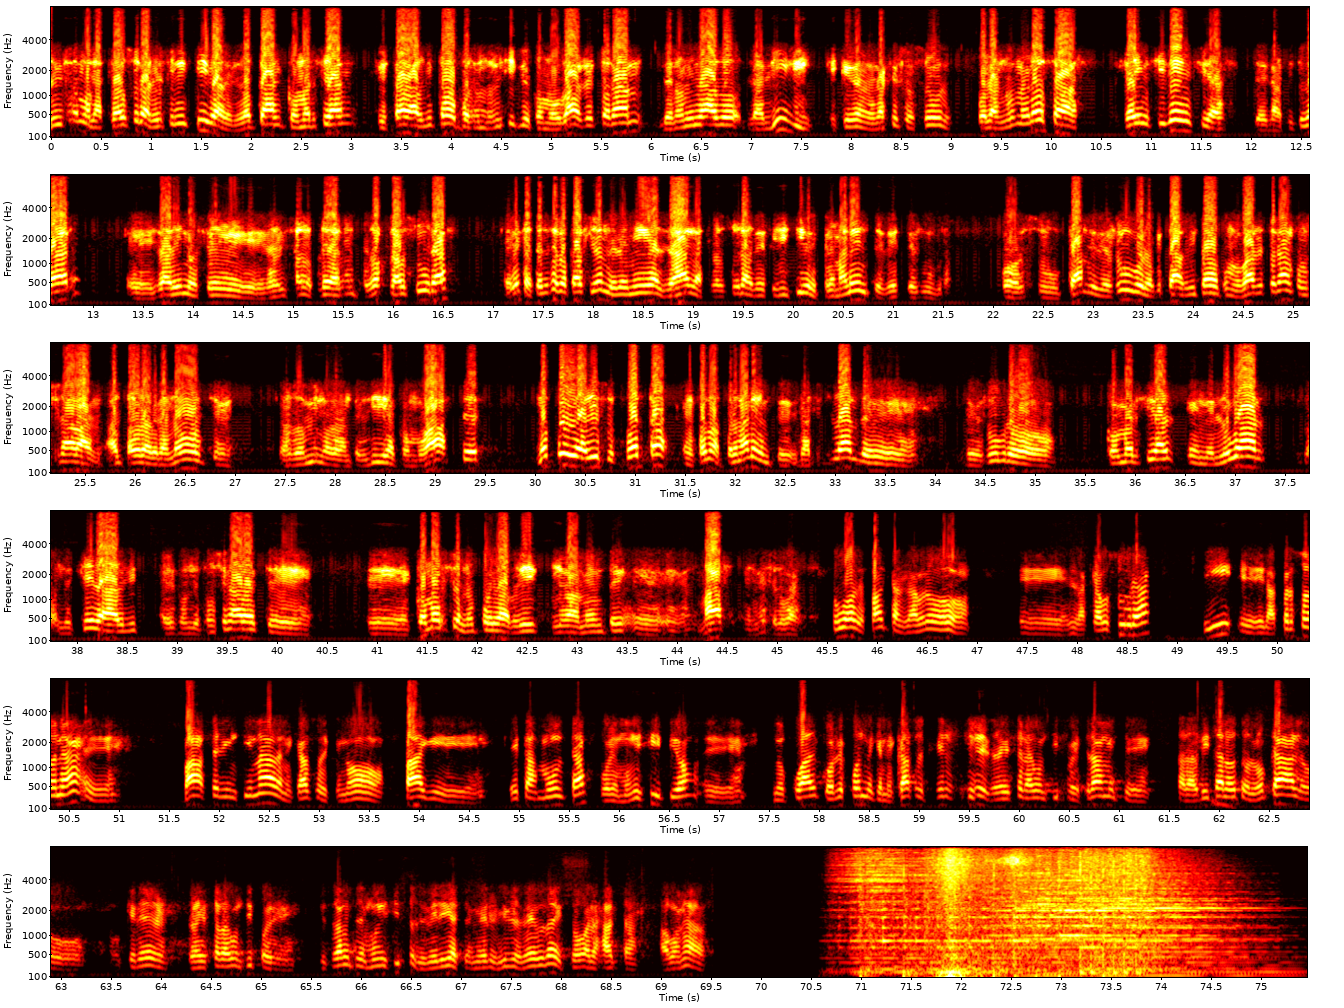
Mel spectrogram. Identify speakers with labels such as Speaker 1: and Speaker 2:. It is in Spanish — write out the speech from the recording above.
Speaker 1: realizamos la clausura definitiva del local comercial que estaba habilitado por el municipio como bar-restaurante, denominado La Lili, que queda en el acceso sur, por las numerosas reincidencias de la titular, eh, ya habiéndose realizado previamente dos clausuras, en esta tercera ocasión venía ya la clausura definitiva y permanente de este rubro. Por su cambio de rubro, que estaba habilitado como bar-restaurante, funcionaban alta hora de la noche, los domingos durante el día como after, no puede abrir sus puertas en forma permanente. La titular de, rubro comercial en el lugar donde queda eh, donde funcionaba este eh, comercio no puede abrir nuevamente eh, más en ese lugar. Hubo de falta labró la clausura y la persona va a ser intimada en el caso de que no pague estas multas por el municipio, eh, lo cual corresponde que en el caso de que quiere realizar algún tipo de trámite para habilitar otro local o, querer realizar algún tipo de, de trámite del municipio, debería tener libre deuda y todas las actas abonadas.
